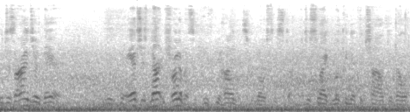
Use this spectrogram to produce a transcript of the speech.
The designs are there. The, the answer's not in front of us. It's behind us for most of the stuff. Just like looking at the child development.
